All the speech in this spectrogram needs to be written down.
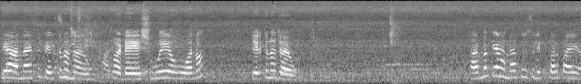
ਧਿਆਨ ਨਾਲ ਇੱਥੇ ਤਿਲਕ ਨਾ ਜਾਇਓ ਤੁਹਾਡੇ ਸ਼ੂਏ ਉਹ ਆ ਨਾ ਤਿਲਕ ਨਾ ਜਾਇਓ ਹਰਮਨ ਧਿਆਨ ਨਾਲ ਤੂੰ ਸਲਿੱਪਰ ਪਾਏ ਆ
